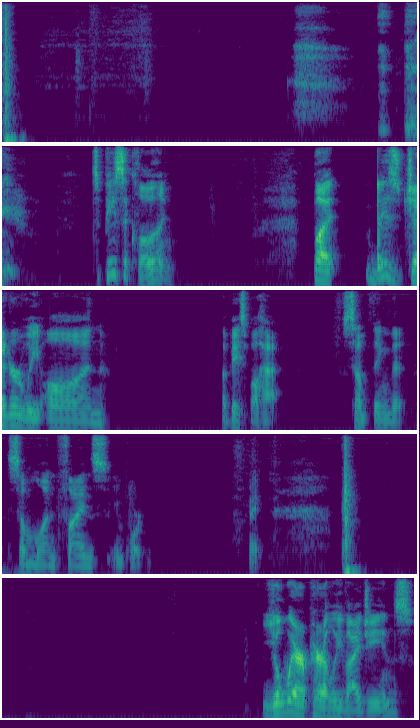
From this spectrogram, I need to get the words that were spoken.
it's a piece of clothing, but it is generally on a baseball hat, something that someone finds important, You'll wear a pair of Levi jeans,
